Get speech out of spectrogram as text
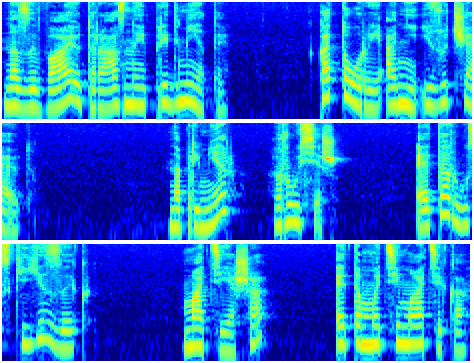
называют разные предметы, которые они изучают. Например, русиш – это русский язык, матеша – это математика.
